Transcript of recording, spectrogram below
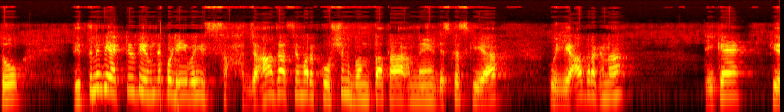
तो जितनी भी एक्टिविटी हमने पढ़ी, भाई जहाँ जहाँ से हमारा क्वेश्चन बनता था, हमने डिस्कस किया तो याद रखना ठीक है, कि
